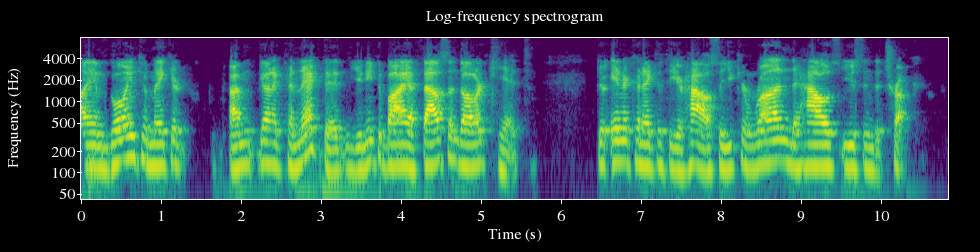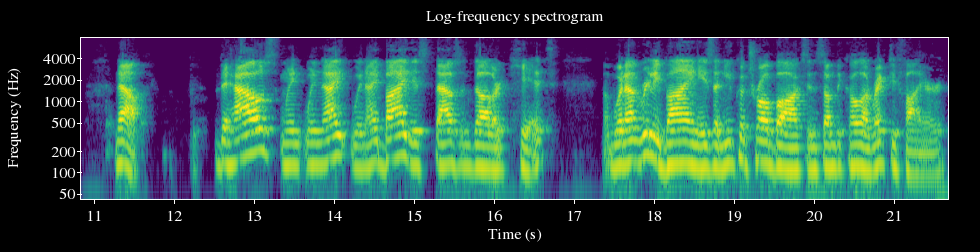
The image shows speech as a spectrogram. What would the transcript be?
I am going to make it. I'm gonna connect it. You need to buy a thousand dollar kit to interconnect it to your house, so you can run the house using the truck. Now, the house when when I when I buy this thousand dollar kit, what I'm really buying is a new control box and something called a rectifier,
